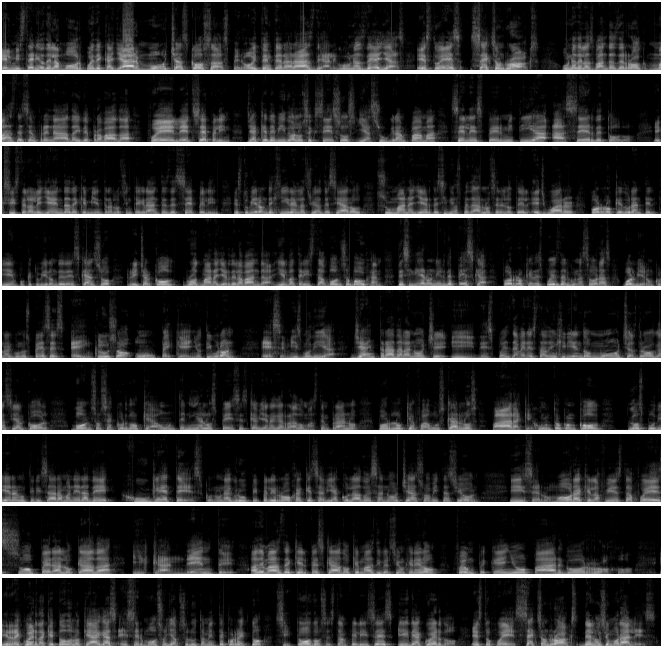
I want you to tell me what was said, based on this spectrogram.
El misterio del amor puede callar muchas cosas, pero hoy te enterarás de algunas de ellas. Esto es Sex on Rocks. Una de las bandas de rock más desenfrenada y depravada fue Led Zeppelin, ya que debido a los excesos y a su gran fama se les permitía hacer de todo. Existe la leyenda de que mientras los integrantes de Zeppelin estuvieron de gira en la ciudad de Seattle, su manager decidió hospedarlos en el hotel Edgewater, por lo que durante el tiempo que tuvieron de descanso, Richard Cole, road manager de la banda, y el baterista Bonzo Boham decidieron ir de pesca, por lo que después de algunas horas volvieron con algunos peces e incluso un pequeño tiburón. Ese mismo día, ya entrada la noche y después de haber estado ingiriendo muchas drogas y alcohol, Bonzo se acordó que aún tenía los peces que habían agarrado más temprano, por lo que fue a buscarlos para que junto con Cole los pudieran utilizar a manera de juguetes con una grupi pelirroja que se había colado esa noche a su habitación. Y se rumora que la fiesta fue súper alocada y candente, además de que el pescado que más diversión generó fue un pequeño pargo rojo. Y recuerda que todo lo que hagas es hermoso y absolutamente correcto si todos están felices y de acuerdo. Esto fue Sex on Rocks de Lucio Morales.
